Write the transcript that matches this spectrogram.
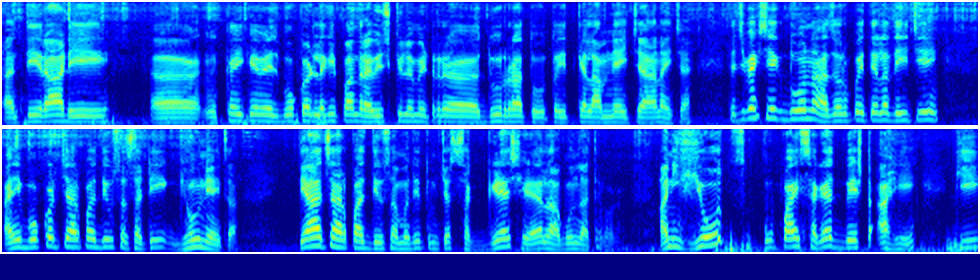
आणि ते राडे काही काही वेळेस बोकड लगे पंधरा वीस किलोमीटर दूर राहतो तर इतक्या लांब न्यायच्या आणायच्या. त्याच्यापेक्षा एक दोन हजार रुपये त्याला द्यायचे आणि बोकड चार पाच दिवसासाठी घेऊन यायचा. त्या चार पाच दिवसामध्ये तुमच्या सगळ्या शेळ्या लागून जाते बघा. आणि ह्योच उपाय सगळ्यात बेस्ट आहे की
